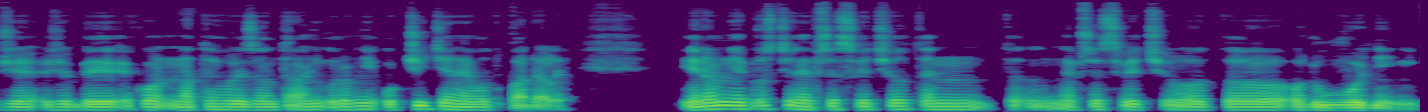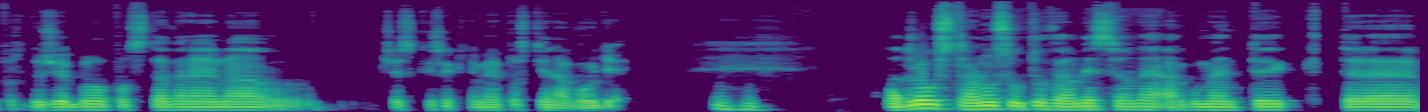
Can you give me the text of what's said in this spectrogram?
že, že by jako na té horizontální úrovni určitě neodpadaly. Jenom mě prostě nepřesvědčil ten, to, nepřesvědčilo to odůvodnění, protože bylo postavené na, česky řekněme, prostě na vodě. Mm. Na druhou stranu jsou to velmi silné argumenty, které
